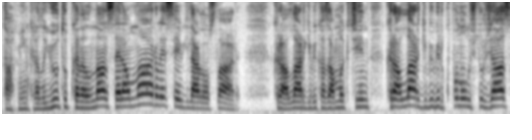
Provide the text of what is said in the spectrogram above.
Tahmin Kralı YouTube kanalından selamlar ve sevgiler dostlar. Krallar gibi kazanmak için krallar gibi bir kupon oluşturacağız.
